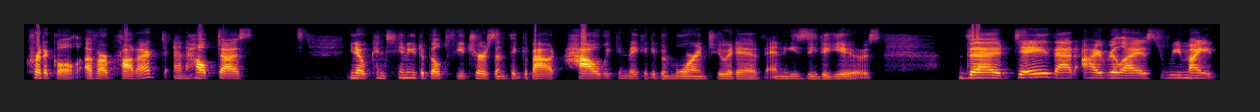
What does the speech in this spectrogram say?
critical of our product and helped us you know continue to build features and think about how we can make it even more intuitive and easy to use. The day that i realized we might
